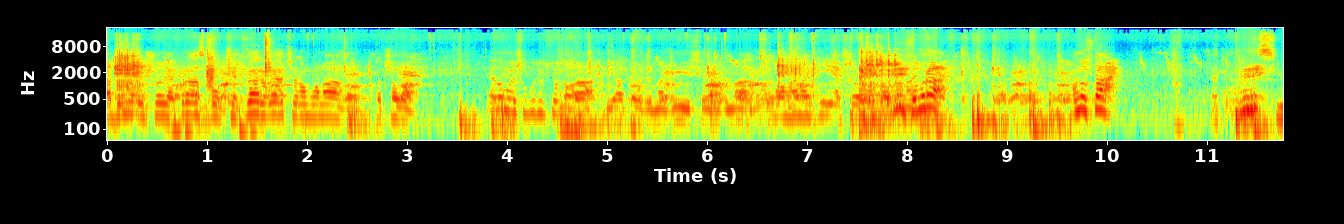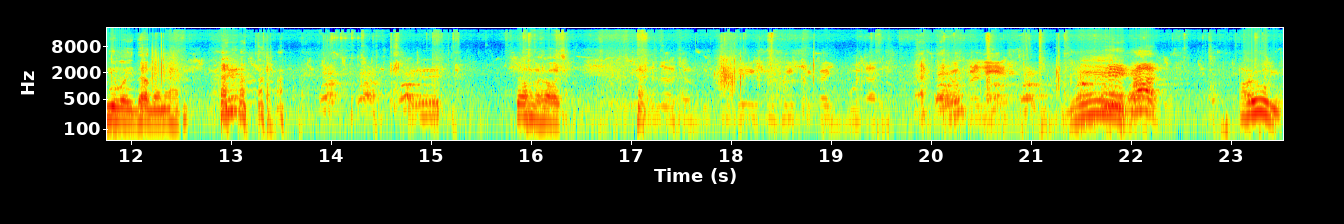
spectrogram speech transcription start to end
Я думаю, що якраз був четвер вечором вона почала. Я думаю, що буде все добре. Так, я теж надіюся на, на Бога надія, що! А ну стань! Сміло йде до нього. Що, Мирось? Ні, парують.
